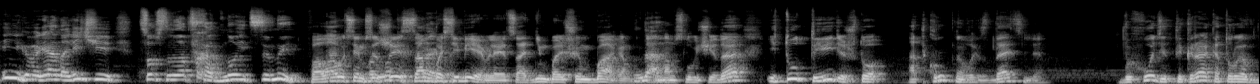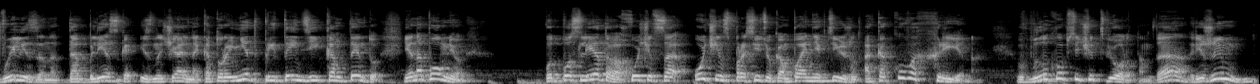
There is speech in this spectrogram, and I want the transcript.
и не говоря о наличии, собственно, входной цены. Fallout Как во 76 многих сам по себе является одним большим багом в Да. данном случае, да? И тут ты видишь, что от крупного издателя выходит игра, которая вылизана до блеска изначально, которой нет претензий к контенту. Я напомню, вот после этого хочется очень спросить у компании Activision, а какого хрена в Black Ops 4, да, режим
